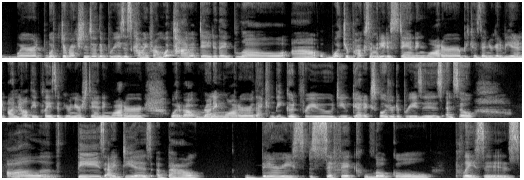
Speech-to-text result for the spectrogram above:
where what directions are the breezes coming from? What time of day do they blow? Uh, what's your proximity to standing water? Because then you're going to be in an unhealthy place if you're near standing water. What about running water? That can be good for you. Do you get exposure to breezes? And so all of these ideas about very specific local places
